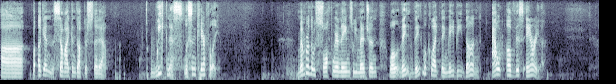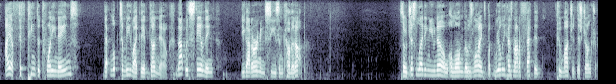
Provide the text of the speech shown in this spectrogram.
Uh, but again, the semiconductor stood out. Weakness, listen carefully. Remember those software names we mentioned? Well, they, they look like they may be done out of this area. I have 15 to 20 names that look to me like they're done now, notwithstanding you got earnings season coming up. So just letting you know along those lines, but really has not affected too much at this juncture.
